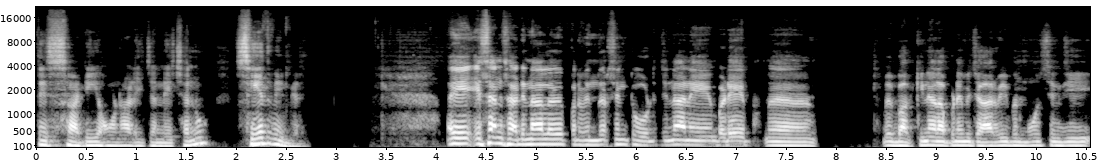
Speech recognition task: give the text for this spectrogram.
ਤੇ ਸਾਡੀ ਆਉਣ ਵਾਲੀ ਜਨਰੇਸ਼ਨ ਨੂੰ ਸੇਧ ਵੀ ਮਿਲੇ। ਇਹ ਇਹ ਸਨ ਸਾਡੇ ਨਾਲ ਪ੍ਰਵਿੰਦਰ ਸਿੰਘ ਢੋਡ ਜਿਨ੍ਹਾਂ ਨੇ ਬੜੇ ਬਾਕੀ ਨਾਲ ਆਪਣੇ ਵਿਚਾਰ ਵੀ ਮਨਮੋਹਨ ਸਿੰਘ ਜੀ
